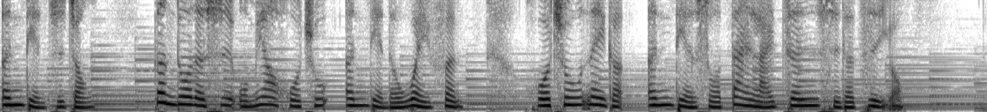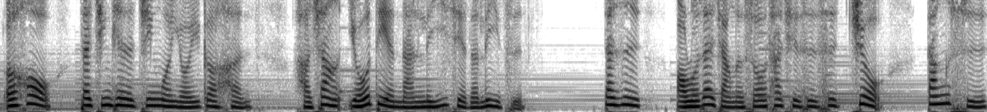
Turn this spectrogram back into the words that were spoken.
恩典之中，更多的是我们要活出恩典的位分，活出那个。恩典所带来真实的自由，而后在今天的经文有一个很好像有点难理解的例子，但是保罗在讲的时候，他其实是就当时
